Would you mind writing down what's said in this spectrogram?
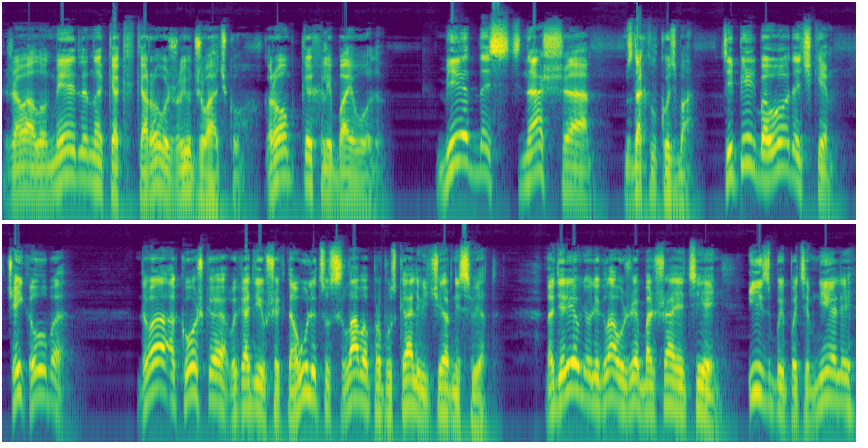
Жевал он медленно, как коровы жуют жвачку, громко хлебая воду. «Бедность наша!» Вздохнул Кузьма. Теперь бы водочки, чайку. Два окошка, выходивших на улицу, слабо пропускали вечерний свет. На деревню легла уже большая тень. Избы потемнели,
